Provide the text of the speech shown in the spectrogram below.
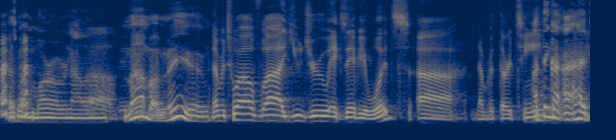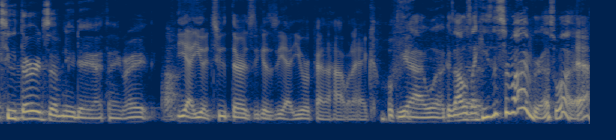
That's my Mauro Ranallo. Mama mia. Number 12, uh, you drew Xavier Woods. Uh, number 13. I think I, I had two thirds of New Day, I think, right? yeah, you had two thirds because, yeah, you were kind of hot when I had Kofi. Yeah, I was. Because I was like, he's the survivor. That's why. Yeah.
